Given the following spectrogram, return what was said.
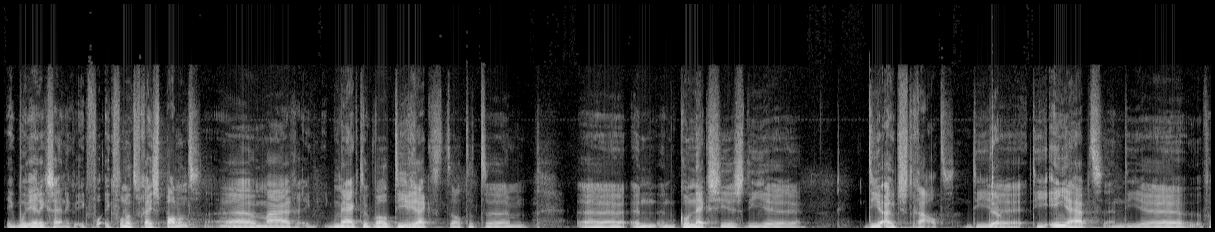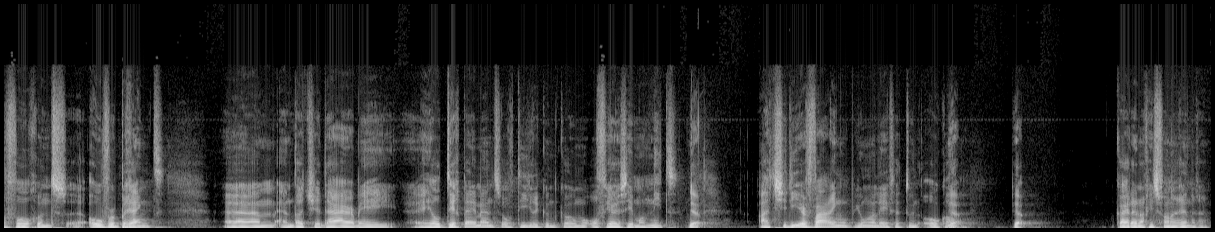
ik moet eerlijk zijn, ik, ik, vo- ik vond het vrij spannend. Eh, maar ik, ik merkte ook wel direct dat het ehm, eh, een, een connectie is die je, die je uitstraalt. Die je, Ja. die je in je hebt en die je vervolgens eh, overbrengt. Ehm, en dat je daarmee heel dicht bij mensen of dieren kunt komen of juist helemaal niet. Ja. Had je die ervaring op jonge leeftijd toen ook al? Ja. Ja. Kan je daar nog iets van herinneren?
